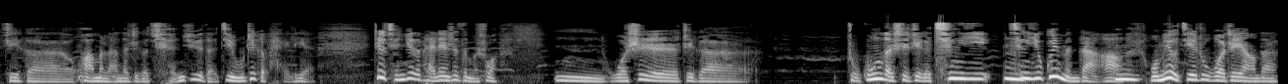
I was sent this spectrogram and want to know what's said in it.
这个花木兰的这个全剧的进入这个排练。这个全剧的排练是怎么说？嗯，我是这个。主攻的是这个青衣青衣闺门旦啊，我没有接触过这样的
